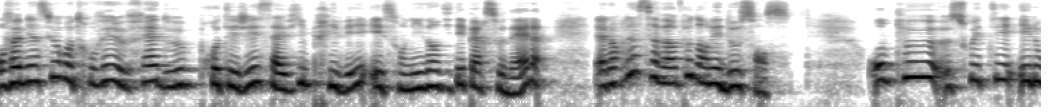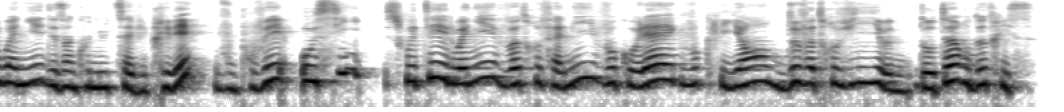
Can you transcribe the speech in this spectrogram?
on va bien sûr retrouver le fait de protéger sa vie privée et son identité personnelle. alors là, ça va un peu dans les deux sens. On peut souhaiter éloigner des inconnus de sa vie privée. Vous pouvez aussi souhaiter éloigner votre famille, vos collègues, vos clients de votre vie d'auteur ou d'autrice.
